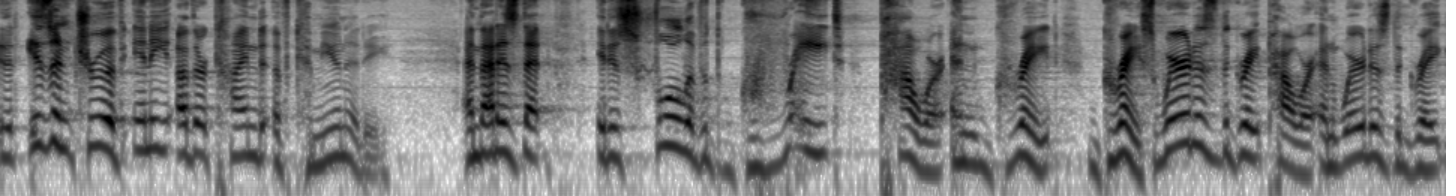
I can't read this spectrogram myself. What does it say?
it isn't true of any other kind of community. And that is that it is full of great power and great grace. Where does the great power and where does the great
